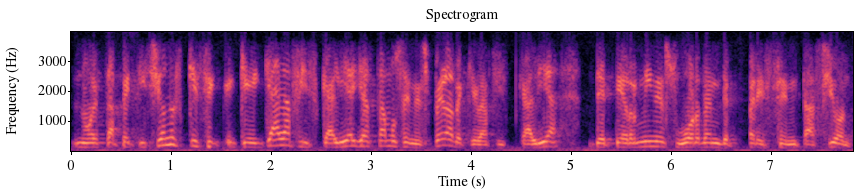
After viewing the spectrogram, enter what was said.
nuestra petición es que, se, que ya la fiscalía, ya estamos en espera de que la fiscalía determine su orden de presentación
